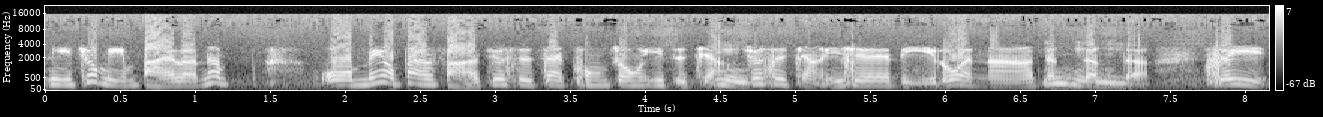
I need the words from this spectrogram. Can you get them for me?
你就明白了。那我没有办法就是在空中一直讲，就是讲一些理论啊等等的，所以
